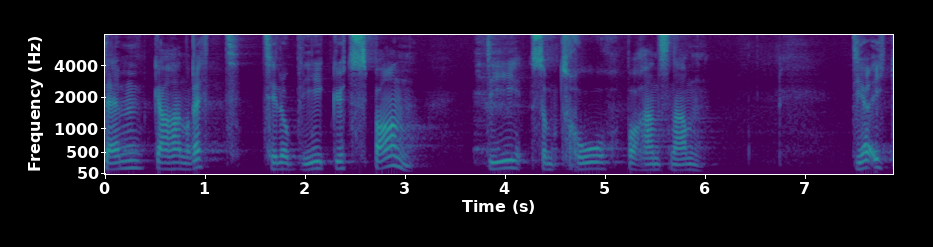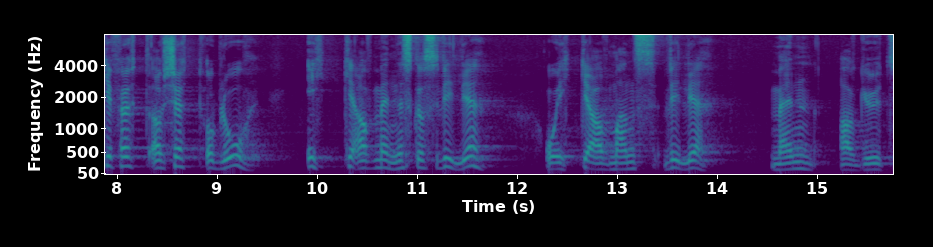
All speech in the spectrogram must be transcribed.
dem ga han rett til å bli Guds barn, de som tror på hans navn. De er ikke født av kjøtt og blod, ikke av menneskers vilje og ikke av manns vilje, men av Gud.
